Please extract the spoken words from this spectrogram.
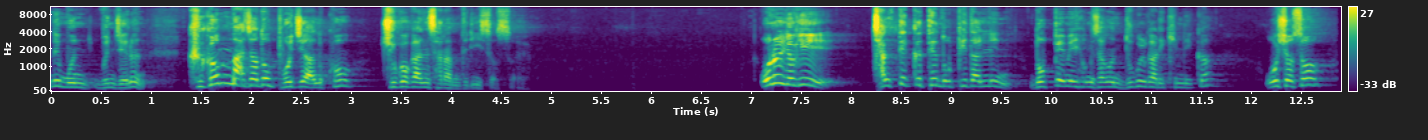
근데 문, 문제는 그것마저도 보지 않고 죽어간 사람들이 있었어요. 오늘 여기 장대 끝에 높이 달린 노뱀의 형상은 누굴 가리킵니까? 오셔서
